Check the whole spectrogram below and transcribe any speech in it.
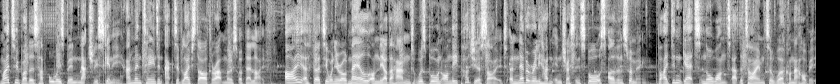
my two brothers have always been naturally skinny and maintained an active lifestyle throughout most of their life. I, a 31 year old male, on the other hand, was born on the pudgier side and never really had an interest in sports other than swimming. But I didn't get, nor want at the time, to work on that hobby.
